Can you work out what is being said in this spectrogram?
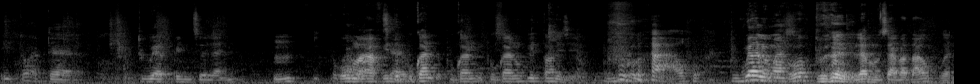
Itu ada dua benjolan. Hmm? Oh maaf itu bukan bukan bukan klitoris ya. wow dua loh mas Oh bukan lah siapa tahu bukan.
